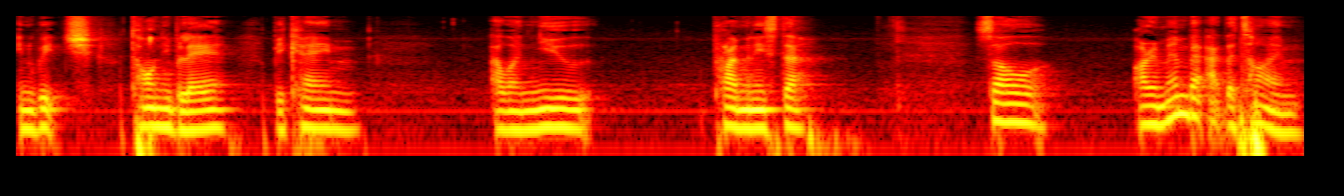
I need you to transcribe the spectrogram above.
in which Tony Blair became our new prime minister. So I remember at the time,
